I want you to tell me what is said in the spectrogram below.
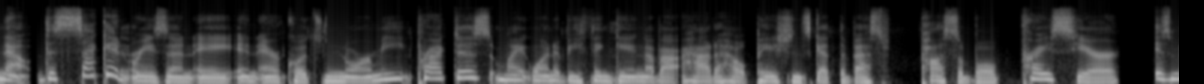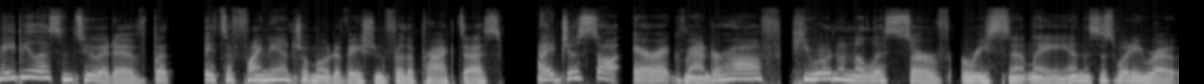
Now, the second reason a, in air quotes, normie practice might want to be thinking about how to help patients get the best possible price here is maybe less intuitive, but it's a financial motivation for the practice. I just saw Eric Vanderhoff. He wrote on a list serve recently, and this is what he wrote.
